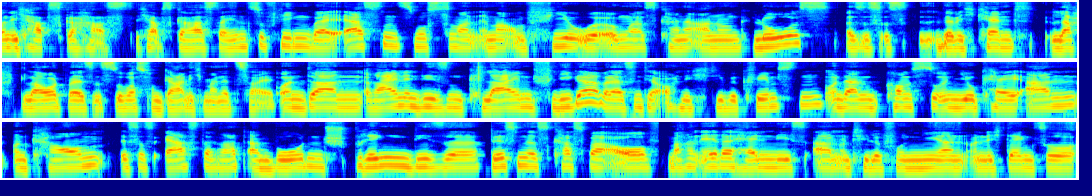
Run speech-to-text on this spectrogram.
Und ich hab's gehasst. Ich hab's gehasst, dahin zu fliegen, weil erstens musste man immer um vier Uhr irgendwas, keine Ahnung, los. Also es ist, wer mich kennt, lacht laut, weil es ist sowas von gar nicht meine Zeit. Und dann rein in diesen kleinen Flieger, weil das sind ja auch nicht die bequemsten. Und dann kommst du in UK an und kaum ist das erste Rad am Boden, springen diese Business-Kasper auf, machen ihre Handys an und telefonieren. Und ich denk so,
